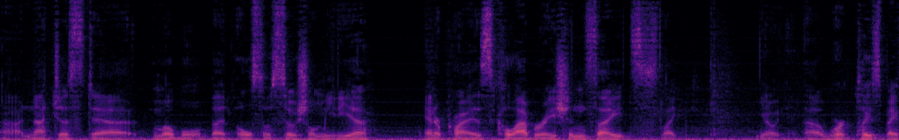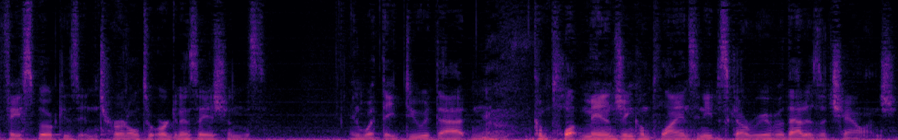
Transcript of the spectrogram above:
Uh, not just uh, mobile, but also social media, enterprise collaboration sites like you know, Workplace by Facebook is internal to organizations and what they do with that and compl managing compliance and e-discovery over that is a challenge.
